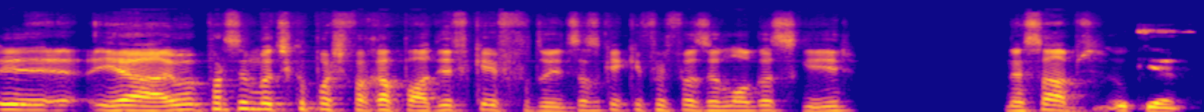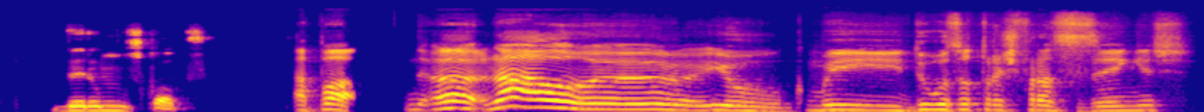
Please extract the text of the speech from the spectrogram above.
uh, yeah, apareceu uma desculpa esfarrapada e eu fiquei fodido. Sabes o que é que eu fui fazer logo a seguir? Não sabes? O que é? Beber uns copos. Ah pá, uh, não, uh, eu comi duas ou três francesinhas.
